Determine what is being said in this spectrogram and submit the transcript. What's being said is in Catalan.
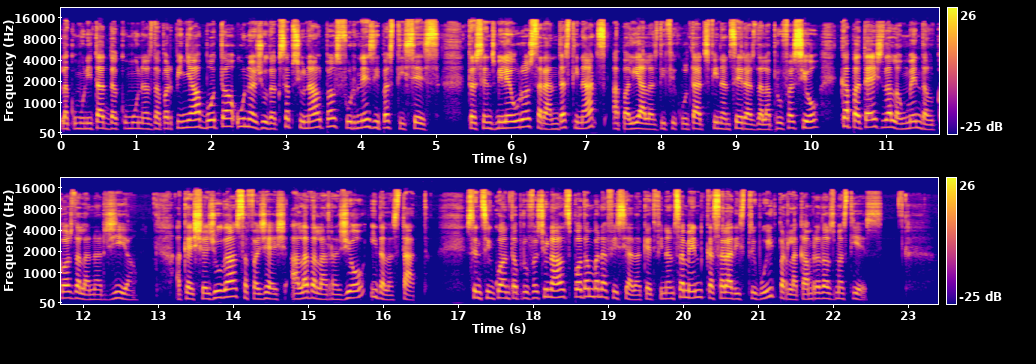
La comunitat de comunes de Perpinyà vota una ajuda excepcional pels forners i pastissers. 300.000 euros seran destinats a pal·liar les dificultats financeres de la professió que pateix de l'augment del cost de l'energia. Aquesta ajuda s'afegeix a la de la regió i de l'Estat. 150 professionals poden beneficiar d'aquest finançament que serà distribuït per la Cambra dels Mestiers.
